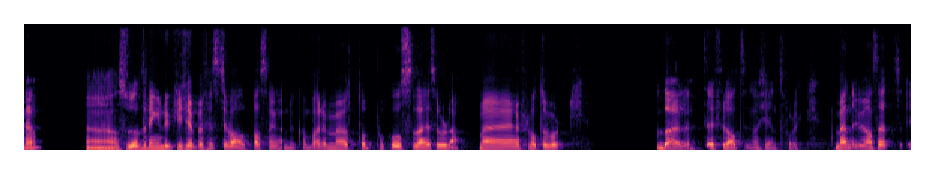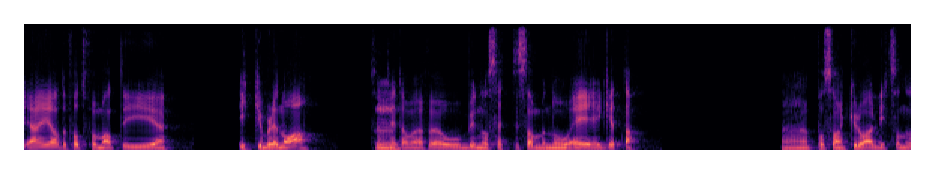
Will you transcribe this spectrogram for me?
Ja. Eh, Så da trenger du ikke kjøpe festivalpass engang. Du kan bare møte opp og kose deg i sola med flotte folk. Deilig. Treffer alltid noen kjentfolk. Men uansett, jeg hadde fått for meg at de ikke ble noe av. Så jeg Mm. tenkte jeg får begynne å sette sammen noe eget, da. Eh, På Sankroa, litt sånne.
